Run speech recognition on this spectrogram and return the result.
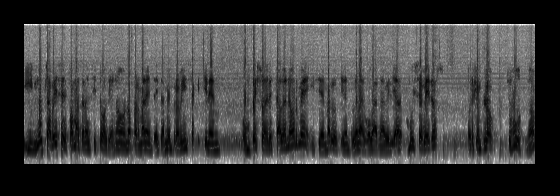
Y muchas veces de forma transitoria, no, no permanente. Hay también provincias que tienen un peso del Estado enorme y sin embargo tienen problemas de gobernabilidad muy severos. Por ejemplo, Chubut, ¿no?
